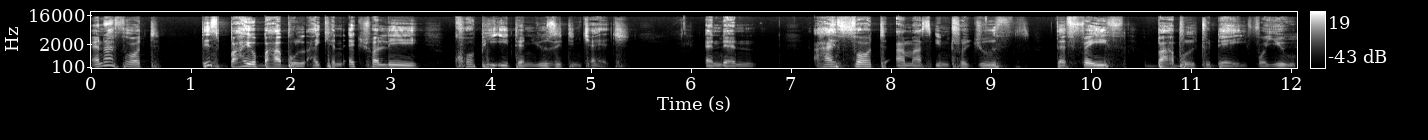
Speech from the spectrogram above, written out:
And I thought, this bio bubble, I can actually copy it and use it in church. And then I thought I must introduce the faith bubble today for you.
